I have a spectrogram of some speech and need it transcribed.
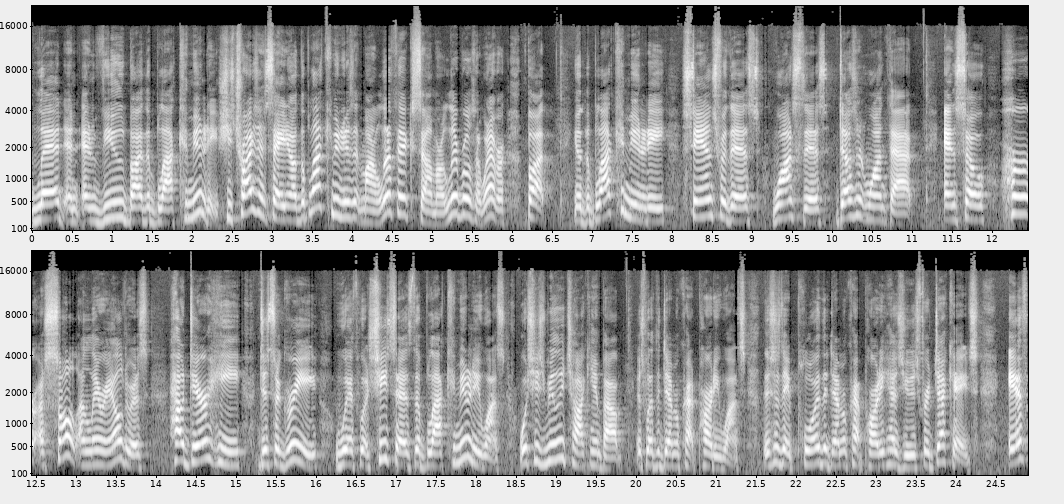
led and, and, viewed by the black community. She tries to say, you know, the black community isn't monolithic, some are liberals or whatever, but you know, the black community stands for this, wants this, doesn't want that. And so her assault on Larry Elder is how dare he disagree with what she says the black community wants? What she's really talking about is what the Democrat Party wants. This is a ploy the Democrat Party has used for decades. If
